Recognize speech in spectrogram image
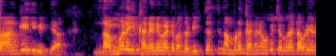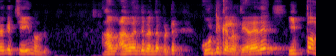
സാങ്കേതികവിദ്യ നമ്മുടെ ഈ ഖനനവുമായിട്ട് ബന്ധപ്പെട്ട് ഇത്തരത്തിൽ നമ്മളും ഖനനമൊക്കെ ചെറുതായിട്ട് അവിടെ ഇവിടെയൊക്കെ ചെയ്യുന്നുണ്ട്. അത് അതുമായിട്ട് ബന്ധപ്പെട്ട് കൂട്ടിക്കലർത്തി. അതായത് ഇപ്പം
